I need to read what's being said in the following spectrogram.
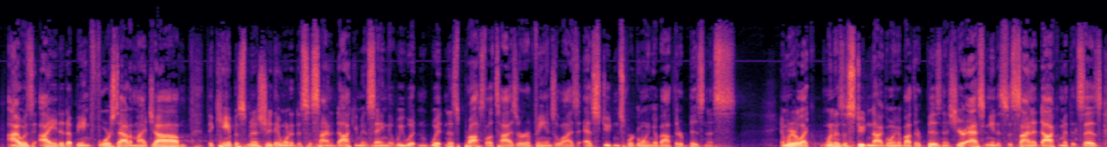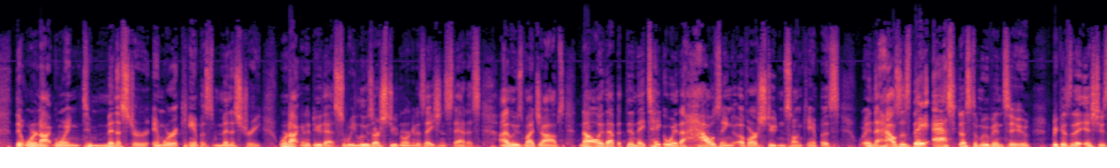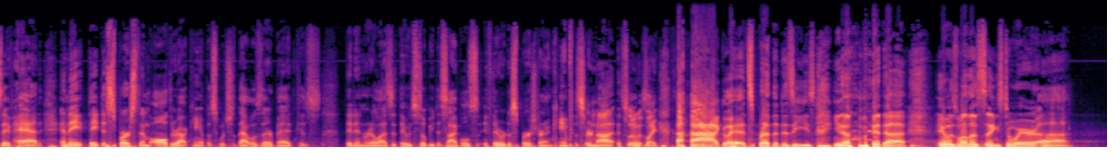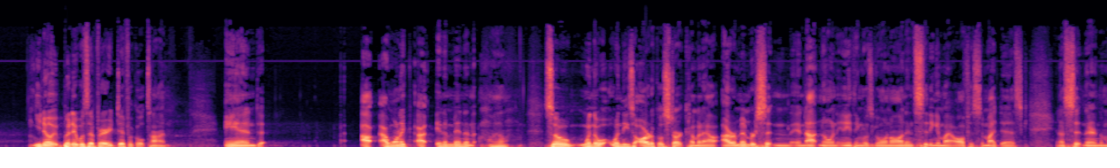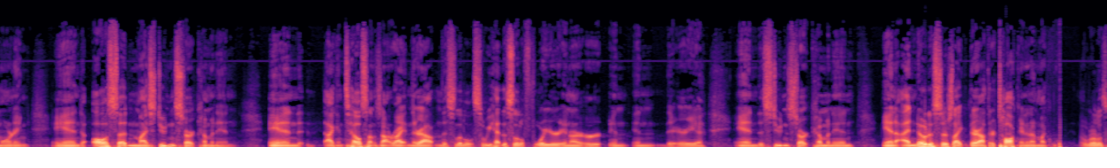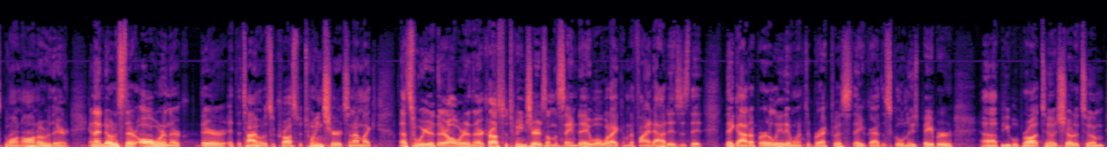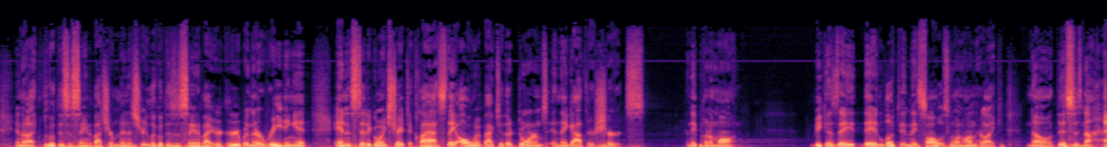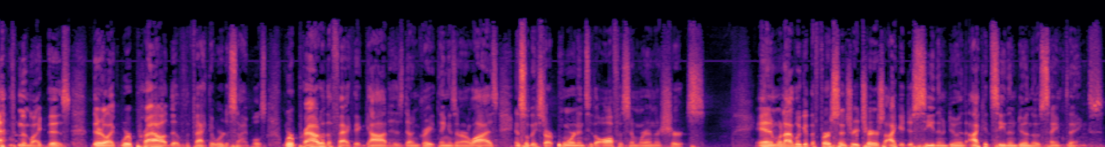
I was I ended up being forced out of my job. The campus ministry they wanted us to sign a document saying that we wouldn't witness, proselytize, or evangelize as students were going about their business. And we were like, when is a student not going about their business? You're asking us to sign a document that says that we're not going to minister and we're a campus ministry. We're not going to do that. So we lose our student organization status. I lose my jobs. Not only that, but then they take away the housing of our students on campus in the houses they asked us to move into because of the issues they've had. And they, they disperse them all throughout campus, which that was their bad because they didn't realize that they would still be disciples if they were dispersed around campus or not. So it was like, ha ha, go ahead, spread the disease you know. but uh, it was one of those things to where, uh, you know, but it was a very difficult time, and I, I want to in a minute. Well, so when the when these articles start coming out, I remember sitting and not knowing anything was going on, and sitting in my office in my desk, and I was sitting there in the morning, and all of a sudden my students start coming in and I can tell something's not right, and they're out in this little. So we had this little foyer in our er, in in the area, and the students start coming in, and I notice there's like they're out there talking, and I'm like, the world is going on over there? And I noticed they're all wearing their, their at the time it was a cross between shirts. And I'm like, that's weird. They're all wearing their cross between shirts on the same day. Well, what I come to find out is, is that they got up early. They went to breakfast. They grabbed the school newspaper. Uh, people brought it to it, showed it to them. And they're like, look what this is saying about your ministry. Look what this is saying about your group. And they're reading it. And instead of going straight to class, they all went back to their dorms and they got their shirts and they put them on because they, they looked and they saw what was going on. They're like, no, this is not happening like this. They're like, we're proud of the fact that we're disciples. We're proud of the fact that God has done great things in our lives. And so they start pouring into the office and wearing their shirts. And when I look at the first century church, I could just see them doing, I could see them doing those same things.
